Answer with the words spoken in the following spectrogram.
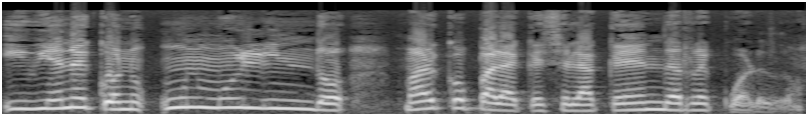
y viene con un muy lindo marco para que se la queden de recuerdo.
